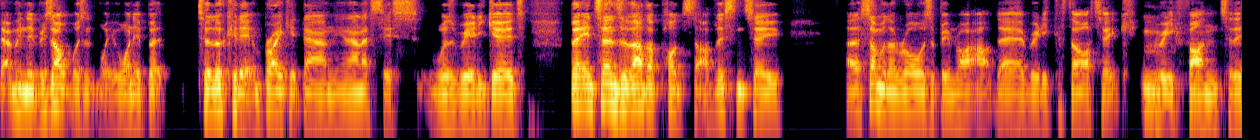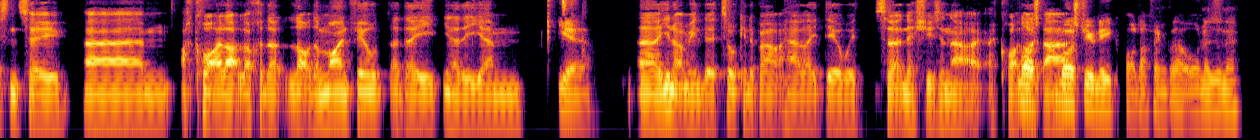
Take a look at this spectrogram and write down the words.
I mean, the result wasn't what you wanted, but to look at it and break it down, the analysis was really good. But in terms of other pods that I've listened to, uh, some of the Raws have been right up there, really cathartic, Mm. really fun to listen to. Um, I quite like a lot of the, lot of the minefield, uh, the you know the um, Yeah, uh, you know I mean they're talking about how they deal with certain issues and that I, I quite most like that. most unique pod, I think that one, isn't it?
